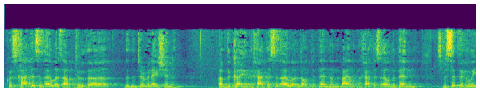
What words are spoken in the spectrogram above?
because chatas and oila is up to the the determination of the kain. The chatas and oila don't depend on the bailam. The chatas and oila depend specifically,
